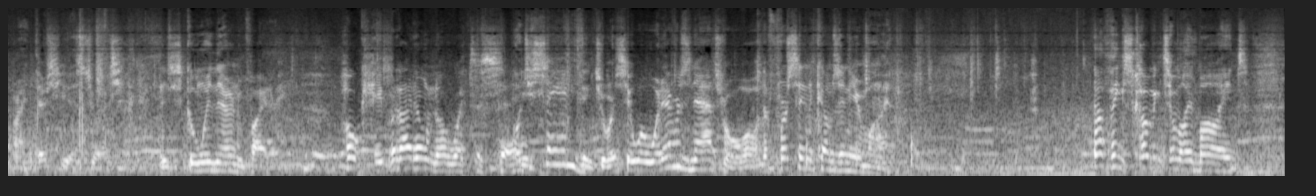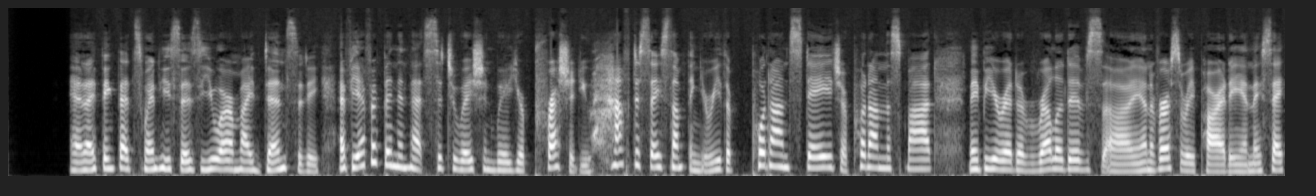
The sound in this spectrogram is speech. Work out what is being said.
All right, there she is, George. And just go in there and invite her. Okay, but I don't know what to say. Oh, just say anything, George. Say, well, whatever's natural. Well, the first thing that comes into your mind. Nothing's coming to my mind. And I think that's when he says, You are my density. Have you ever been in that situation where you're pressured? You have to say something. You're either put on stage or put on the spot. Maybe you're at a relative's uh, anniversary party and they say,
